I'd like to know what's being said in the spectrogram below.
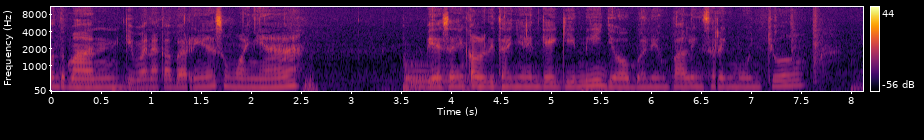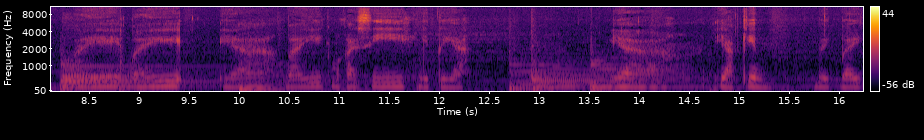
teman-teman, gimana kabarnya semuanya? Biasanya kalau ditanyain kayak gini, jawaban yang paling sering muncul baik, baik, ya, baik, makasih gitu ya. Ya, yakin, baik-baik.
